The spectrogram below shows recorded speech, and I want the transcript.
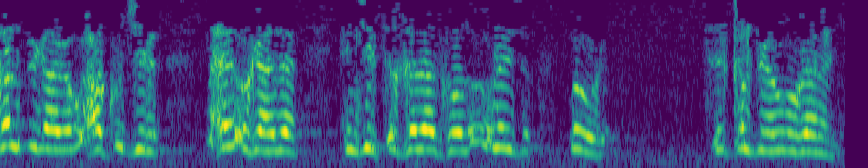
qalbigaaga waxaa ku jira maxay ogaadaan in jirta qadaadkooda cunayso? Ma oga. Say qalbiga u ogaanaya.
